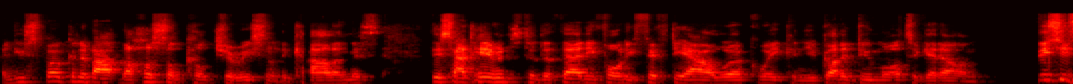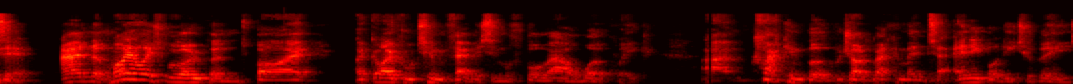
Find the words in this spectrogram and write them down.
And you've spoken about the hustle culture recently, Carl, and this this adherence to the 30, 40, 50 hour work week, and you've got to do more to get on. This is it. And my eyes were opened by a guy called Tim Ferriss in the Four Hour Work Week. Um, cracking book, which I'd recommend to anybody to read.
